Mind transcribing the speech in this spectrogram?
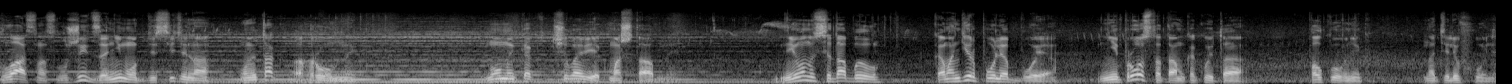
классно служить, за ним вот действительно, он и так огромный, но он и как человек масштабный. И он всегда был командир поля боя. Не просто там какой-то полковник на телефоне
